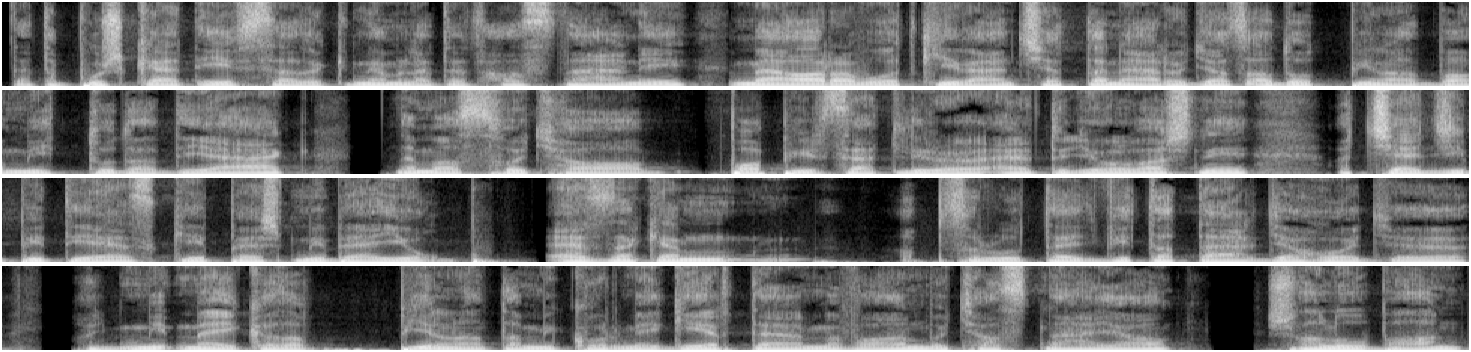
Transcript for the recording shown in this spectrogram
Tehát a puskát évszázadokig nem lehetett használni, mert arra volt kíváncsi a tanár, hogy az adott pillanatban mit tud a diák, nem az, hogyha papírcetliről el tudja olvasni, a ChatGPT ehhez képest miben jobb. Ez nekem abszolút egy vitatárgya, hogy, hogy melyik az a pillanat, amikor még értelme van, vagy használja, és valóban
